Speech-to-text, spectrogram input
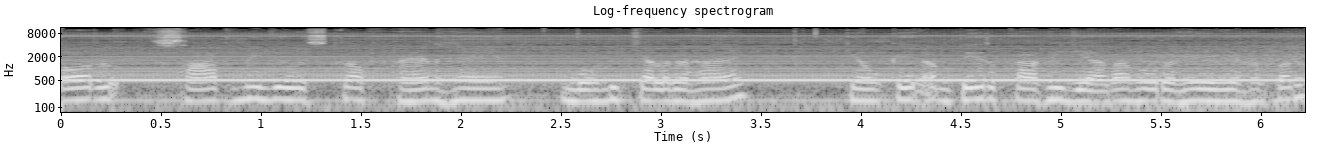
और साथ में जो इसका फ़ैन है, वो भी चल रहा है, क्योंकि अम्पेयर काफ़ी ज़्यादा हो रहे हैं यहाँ पर।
